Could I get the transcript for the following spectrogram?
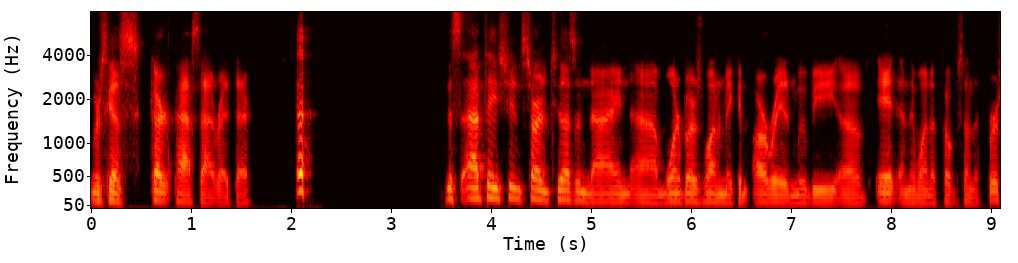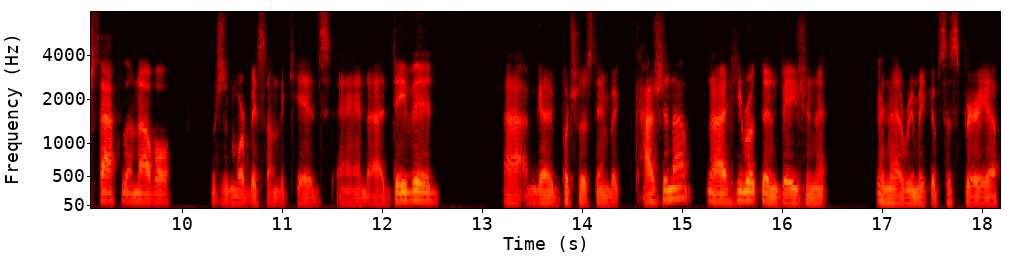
we're just gonna skirt past that right there. This adaptation started in 2009. Um, Warner Brothers wanted to make an R-rated movie of it, and they wanted to focus on the first half of the novel, which is more based on the kids. And uh, David, uh, I'm gonna butcher his name, but Kajina, uh, he wrote the invasion in the remake of Suspiria.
